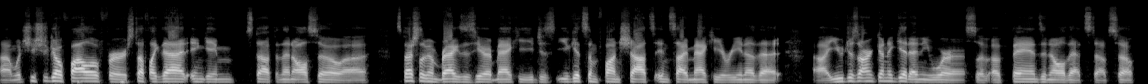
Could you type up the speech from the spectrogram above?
um, which you should go follow for stuff like that, in-game stuff, and then also, uh, especially when Braggs is here at Mackey, you just you get some fun shots inside Mackey Arena that uh, you just aren't going to get anywhere else of, of, fans and all that stuff. So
